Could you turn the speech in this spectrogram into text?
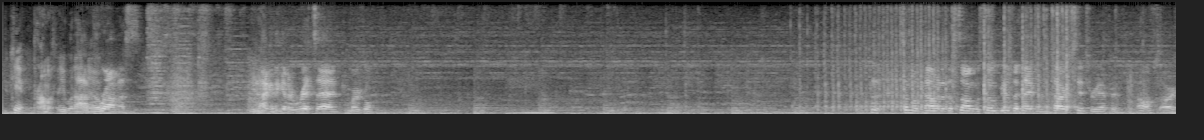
You can't promise me what I, I know. promise. You're not gonna get a Ritz ad commercial. Someone commented the song was so good they named an entire century after it. Oh, I'm sorry.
